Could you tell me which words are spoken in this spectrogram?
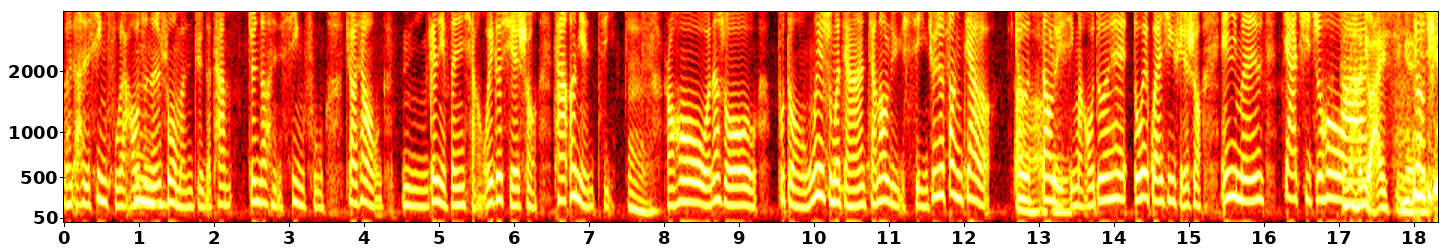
很很幸福啦，我只能说我们觉得他真的很幸福，就好像我嗯跟你分享，我一个学生他二年级，嗯，然后我那时候不懂为什么讲讲到旅行，就是放假了。就啊到旅行嘛我都会都会关心学生，哎，你们假期之后啊，真的很有爱心哎。要去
